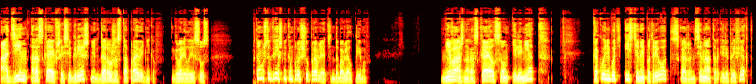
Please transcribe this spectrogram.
Один раскаявшийся грешник дороже ста праведников. — говорил Иисус. — Потому что грешникам проще управлять, — добавлял Климов. Неважно, раскаялся он или нет, какой-нибудь истинный патриот, скажем, сенатор или префект,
